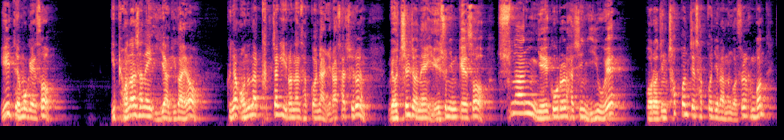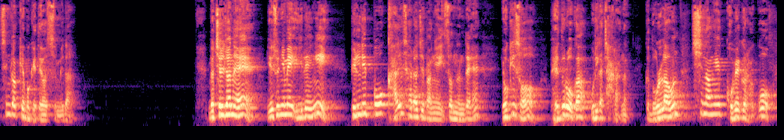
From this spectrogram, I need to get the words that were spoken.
이 대목에서 이 변화산의 이야기가요. 그냥 어느 날 갑자기 일어난 사건이 아니라 사실은 며칠 전에 예수님께서 순환 예고를 하신 이후에 벌어진 첫 번째 사건이라는 것을 한번 생각해 보게 되었습니다. 며칠 전에 예수님의 일행이 빌립보 가이사라 지방에 있었는데 여기서 베드로가 우리가 잘 아는 그 놀라운 신앙의 고백을 하고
